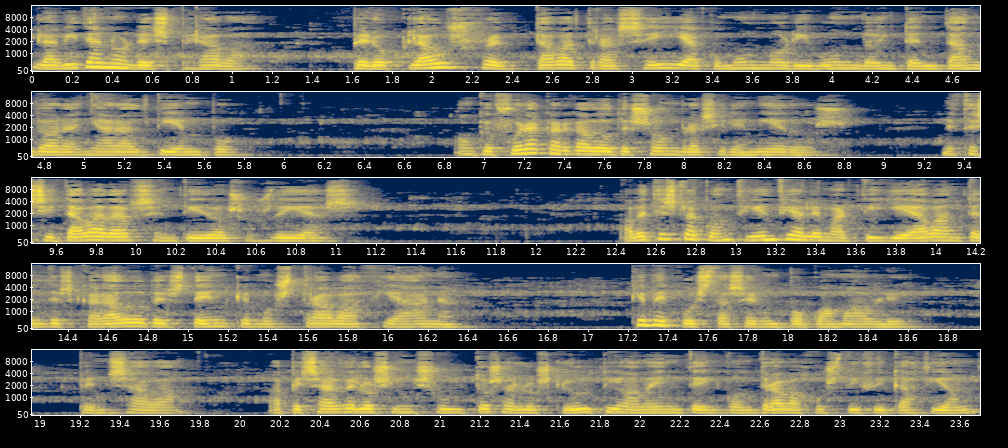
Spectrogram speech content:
La vida no le esperaba, pero Klaus rectaba tras ella como un moribundo intentando arañar al tiempo. Aunque fuera cargado de sombras y de miedos, necesitaba dar sentido a sus días. A veces la conciencia le martilleaba ante el descarado desdén que mostraba hacia Ana. ¿Qué me cuesta ser un poco amable? pensaba, a pesar de los insultos a los que últimamente encontraba justificación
